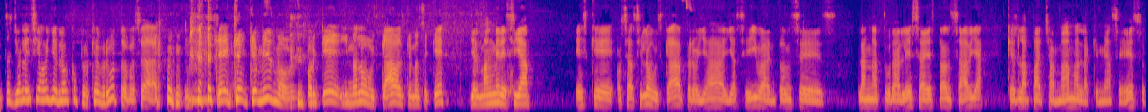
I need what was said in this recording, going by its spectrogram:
Entonces yo le decía, oye, loco, pero qué bruto, o sea, ¿qué, qué, qué mismo? ¿Por qué? Y no lo buscabas, que no sé qué. Y el man me decía, es que, o sea, sí lo buscaba, pero ya, ya se iba. Entonces, la naturaleza es tan sabia que es la Pachamama la que me hace eso.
